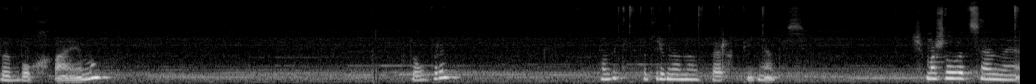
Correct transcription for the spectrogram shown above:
вибухаємо? Добре. Мабуть, потрібно наверх піднятися. Чи можливо це не.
